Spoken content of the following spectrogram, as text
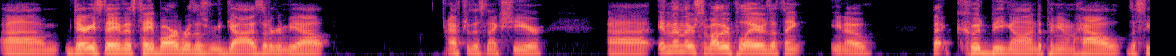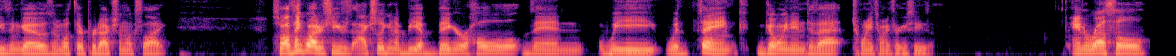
Um, Darius Davis, Taye Barber, those are going to be guys that are going to be out after this next year. Uh, and then there's some other players I think, you know, that could be gone depending on how the season goes and what their production looks like. So I think wide receiver is actually going to be a bigger hole than we would think going into that 2023 season. And Russell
